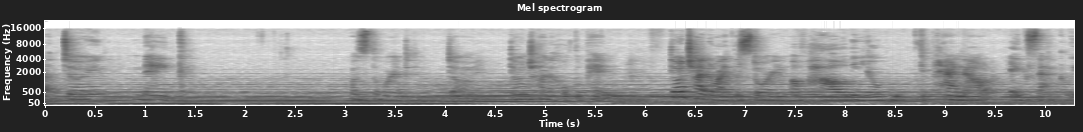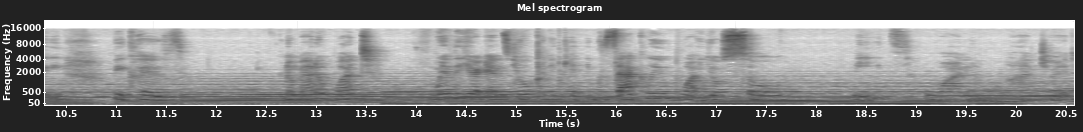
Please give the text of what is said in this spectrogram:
but don't make what's the word? Don't don't try to hold the pen. Don't try to write the story of how the year will pan out exactly, because no matter what, when the year ends, you're gonna get exactly what your soul needs. One hundred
